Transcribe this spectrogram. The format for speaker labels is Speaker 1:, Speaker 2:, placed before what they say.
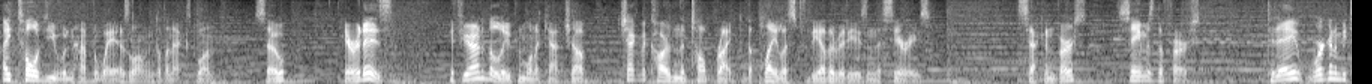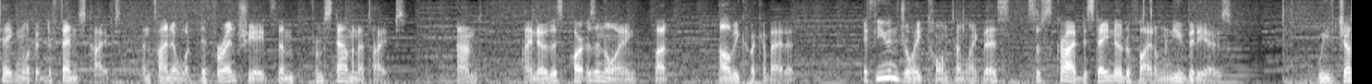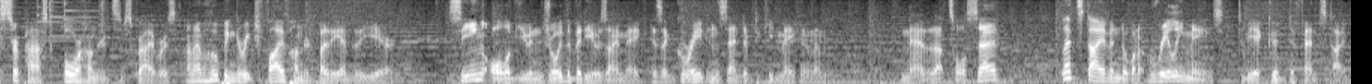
Speaker 1: I told you you wouldn't have to wait as long until the next one. So, here it is. If you're out of the loop and want to catch up, check the card in the top right to the playlist for the other videos in this series. Second verse, same as the first. Today, we're going to be taking a look at defense types and find out what differentiates them from stamina types. And I know this part is annoying, but I'll be quick about it. If you enjoy content like this, subscribe to stay notified on new videos. We've just surpassed 400 subscribers, and I'm hoping to reach 500 by the end of the year. Seeing all of you enjoy the videos I make is a great incentive to keep making them. Now that that's all said, let's dive into what it really means to be a good defense type.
